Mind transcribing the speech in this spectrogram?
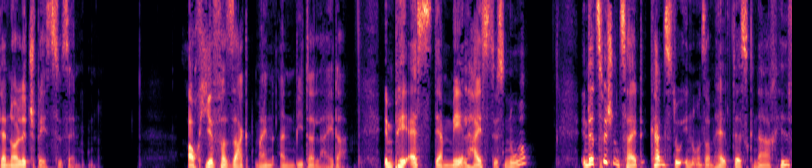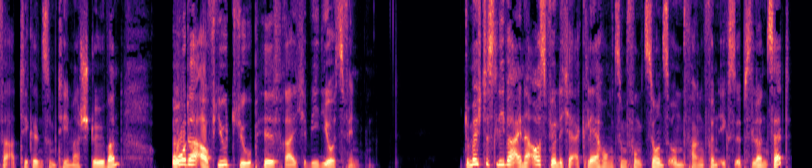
der Knowledge Base zu senden. Auch hier versagt mein Anbieter leider. Im PS der Mail heißt es nur, in der Zwischenzeit kannst du in unserem Helpdesk nach Hilfeartikeln zum Thema stöbern oder auf YouTube hilfreiche Videos finden. Du möchtest lieber eine ausführliche Erklärung zum Funktionsumfang von XYZ?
